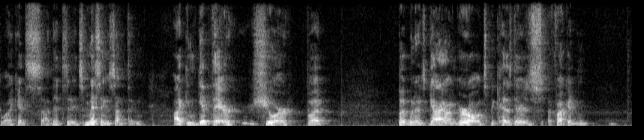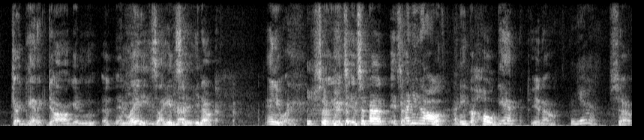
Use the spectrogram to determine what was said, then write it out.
Like it's uh, it's it's missing something. I can get there, sure, but but when it's guy on girl, it's because there's a fucking gigantic dog and and, and ladies. Like it's uh, you know. Anyway, so it's it's about it's I need all of it. I need the whole gamut, you know. Yeah. So,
